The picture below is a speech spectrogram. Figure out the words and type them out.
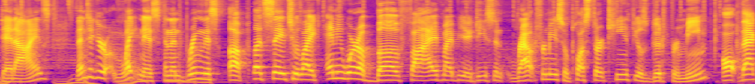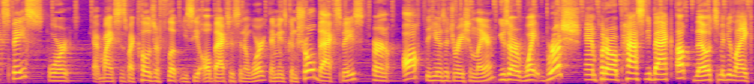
dead eyes. Then take your lightness and then bring this up, let's say to like anywhere above five might be a decent route for me. So plus 13 feels good for me. Alt backspace or my since my colors are flipped, you see all backspace didn't work. That means control backspace, turn off the hue and saturation layer, use our white brush and put our opacity back up though to maybe like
